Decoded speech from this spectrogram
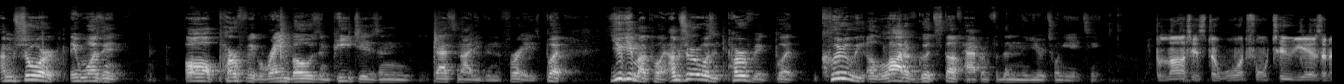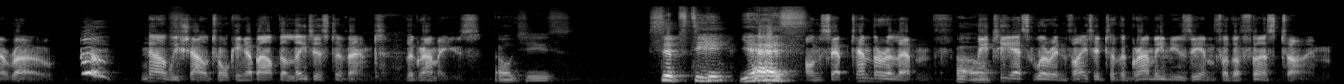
I'm sure it wasn't all perfect rainbows and peaches, and that's not even the phrase. But you get my point. I'm sure it wasn't perfect, but clearly a lot of good stuff happened for them in the year 2018. Artist Award for two years in a row. now we shall talking about the latest event, the Grammys. Oh, jeez. Sips tea, yes. On September 11th, Uh-oh. BTS were invited to the Grammy Museum for the first time,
